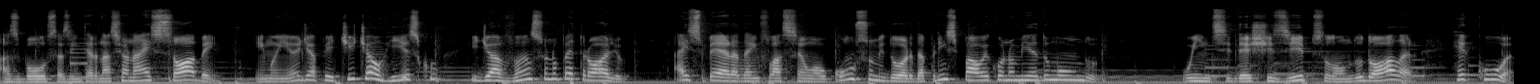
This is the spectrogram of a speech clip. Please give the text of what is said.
As bolsas internacionais sobem em manhã de apetite ao risco e de avanço no petróleo, à espera da inflação ao consumidor da principal economia do mundo. O índice DXY do dólar recua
